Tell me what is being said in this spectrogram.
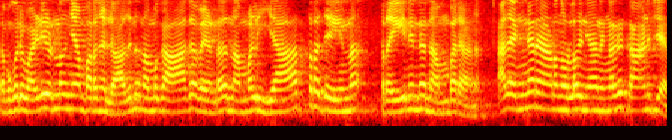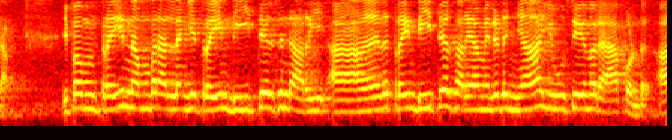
നമുക്കൊരു വഴിയുണ്ടെന്ന് ഞാൻ പറഞ്ഞല്ലോ. അതിന് നമുക്ക് ആകെ വേണ്ടത് നമ്മൾ യാത്ര ചെയ്യുന്ന ട്രെയിനിന്റെ നമ്പറാണ് അതെങ്ങനെയാണെന്നുള്ളത് ഞാൻ നിങ്ങൾക്ക് കാണിച്ചു തരാം. ഇപ്പം ട്രെയിൻ നമ്പർ അല്ലെങ്കിൽ ട്രെയിൻ ഡീറ്റെയിൽസിന്റെ അറി അതായത് ട്രെയിൻ ഡീറ്റെയിൽസ് അറിയാൻ വേണ്ടിയിട്ട് ഞാൻ യൂസ് ചെയ്യുന്ന ഒരു ആപ്പ് ഉണ്ട്. ആ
